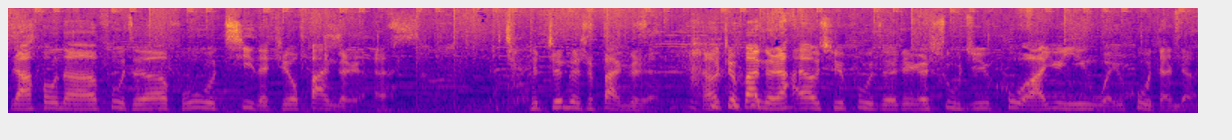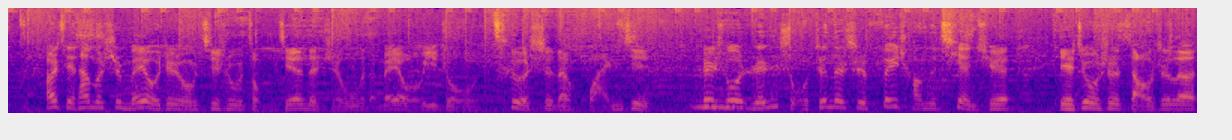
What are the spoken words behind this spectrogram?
然后呢，负责服务器的只有半个人。这真的是半个人，然后这半个人还要去负责这个数据库啊、运营维护等等，而且他们是没有这种技术总监的职务的，没有一种测试的环境，可以说人手真的是非常的欠缺，也就是导致了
